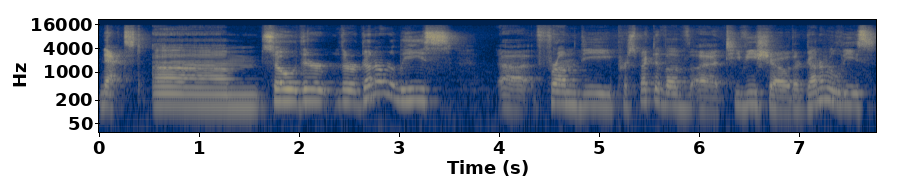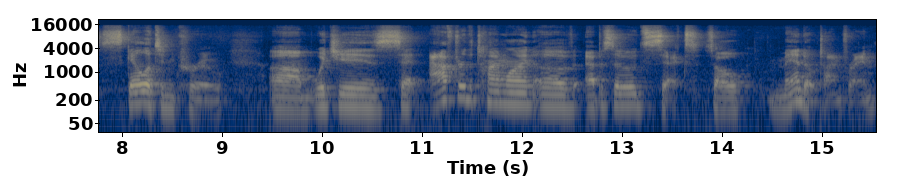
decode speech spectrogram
Next, um, so they're they're gonna release uh, from the perspective of a TV show. They're gonna release Skeleton Crew, um, which is set after the timeline of Episode Six. So Mando time frame.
